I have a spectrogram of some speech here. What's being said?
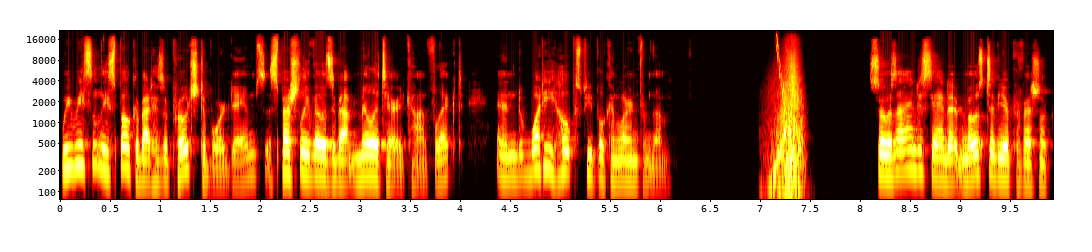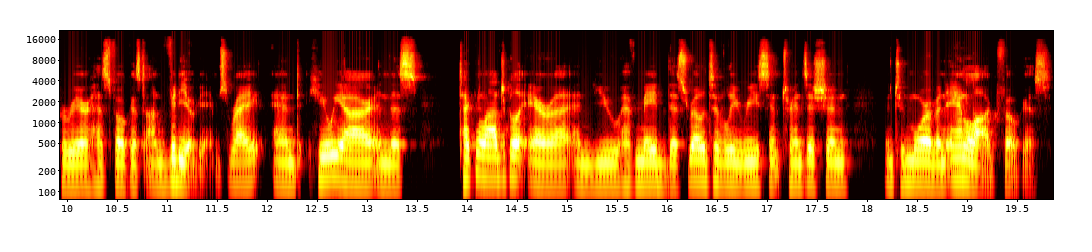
We recently spoke about his approach to board games, especially those about military conflict, and what he hopes people can learn from them. So, as I understand it, most of your professional career has focused on video games, right? And here we are in this technological era, and you have made this relatively recent transition into more of an analog focus.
